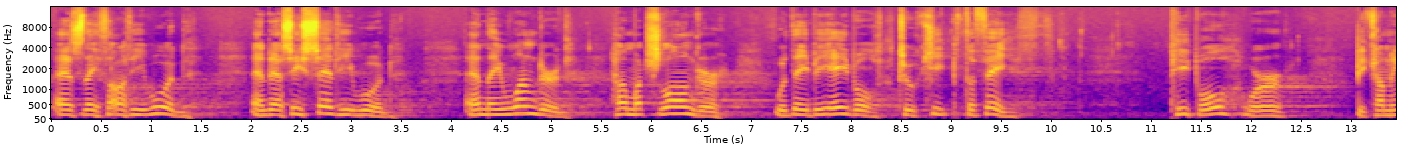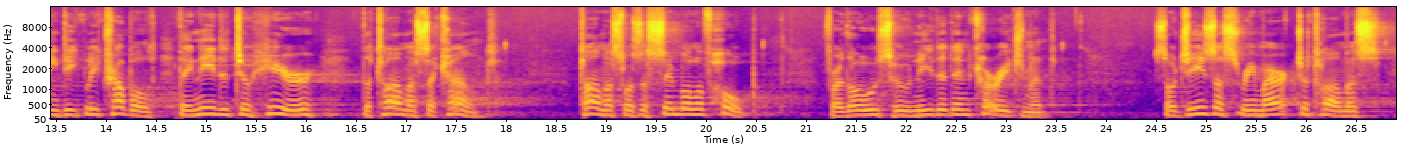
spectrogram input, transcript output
as they thought he would, and as he said he would. And they wondered how much longer would they be able to keep the faith? People were becoming deeply troubled. They needed to hear the Thomas account. Thomas was a symbol of hope for those who needed encouragement. So Jesus remarked to Thomas,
